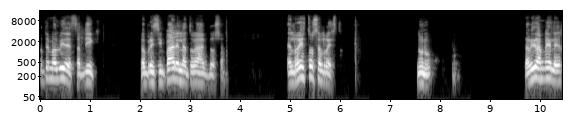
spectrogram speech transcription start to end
No te me olvides, Sadik. Lo principal es la Torah Hakdosha. El resto es el resto. No, no. David Amelech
